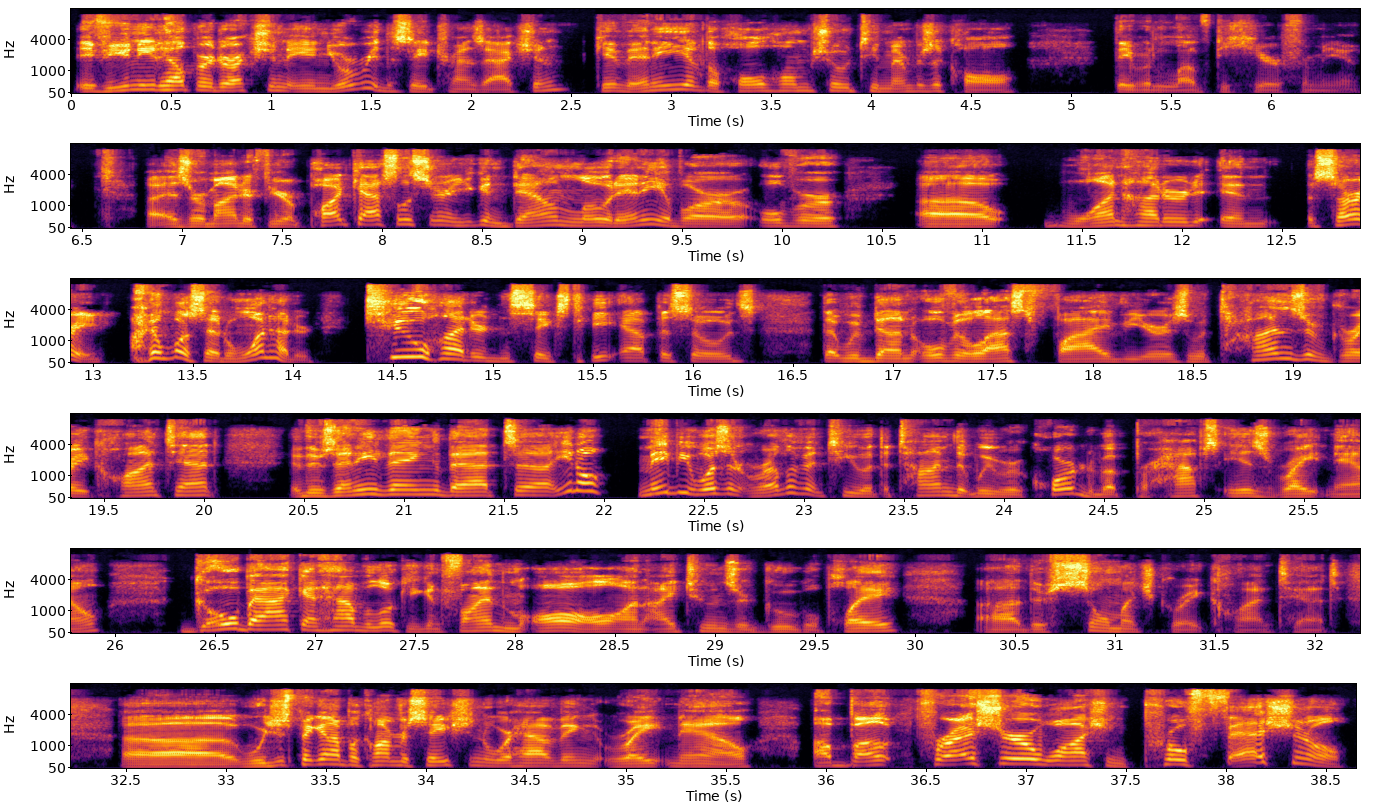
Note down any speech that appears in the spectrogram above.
If you need help or direction in your real estate transaction, give any of the Whole Home Show team members a call. They would love to hear from you. Uh, as a reminder, if you're a podcast listener, you can download any of our over uh 100 and sorry i almost said 100 260 episodes that we've done over the last five years with tons of great content. If there's anything that uh, you know maybe wasn't relevant to you at the time that we recorded but perhaps is right now go back and have a look. You can find them all on itunes or google play. Uh, there's so much great content. Uh, we're just picking up a conversation we're having right now about pressure washing professional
